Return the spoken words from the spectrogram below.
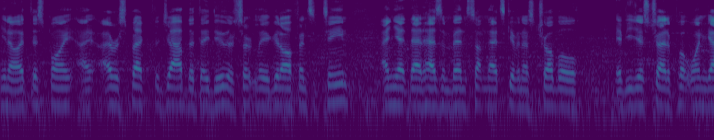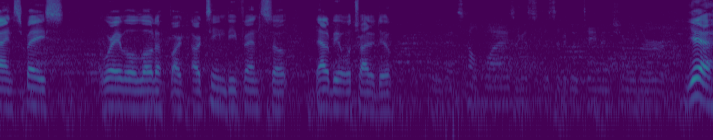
you know, at this point, I, I respect the job that they do. They're certainly a good offensive team, and yet that hasn't been something that's given us trouble. If you just try to put one guy in space, we're able to load up our, our team defense. So that'll be what we'll try to do. health wise, I guess specifically Tamin, shoulder. Yeah,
